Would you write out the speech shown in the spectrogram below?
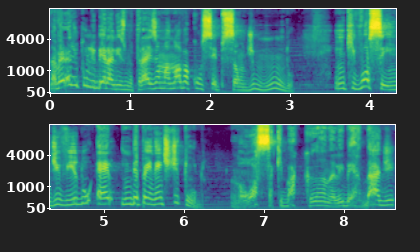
Na verdade, o que o liberalismo traz é uma nova concepção de mundo em que você, indivíduo, é independente de tudo. Nossa, que bacana, liberdade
